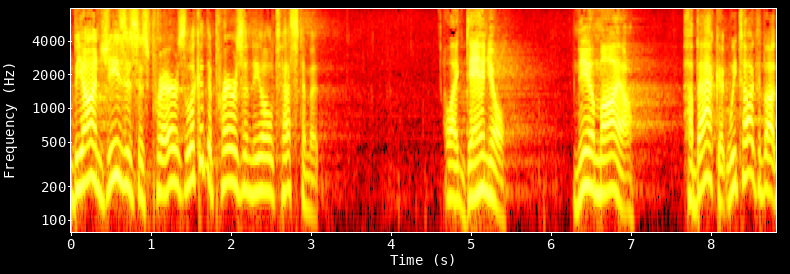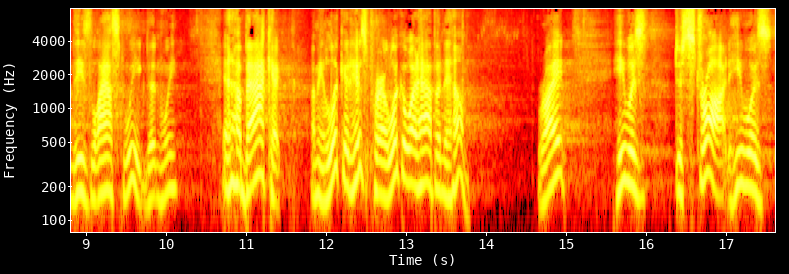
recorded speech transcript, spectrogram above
Beyond Jesus' prayers, look at the prayers in the Old Testament like Daniel, Nehemiah, Habakkuk. We talked about these last week, didn't we? And Habakkuk, I mean, look at his prayer. Look at what happened to him, right? He was distraught. He was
